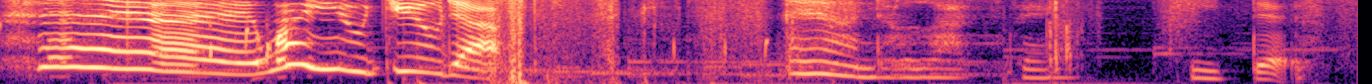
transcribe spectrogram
Hey, why you do that? And last thing, eat this.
